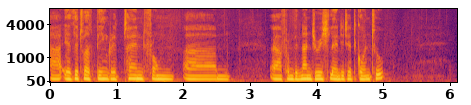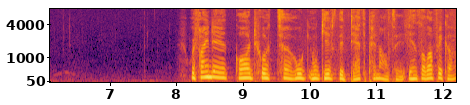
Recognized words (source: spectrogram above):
uh, as it was being returned from, um, uh, from the non Jewish land it had gone to. We find a God who, who, who gives the death penalty. In South Africa,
